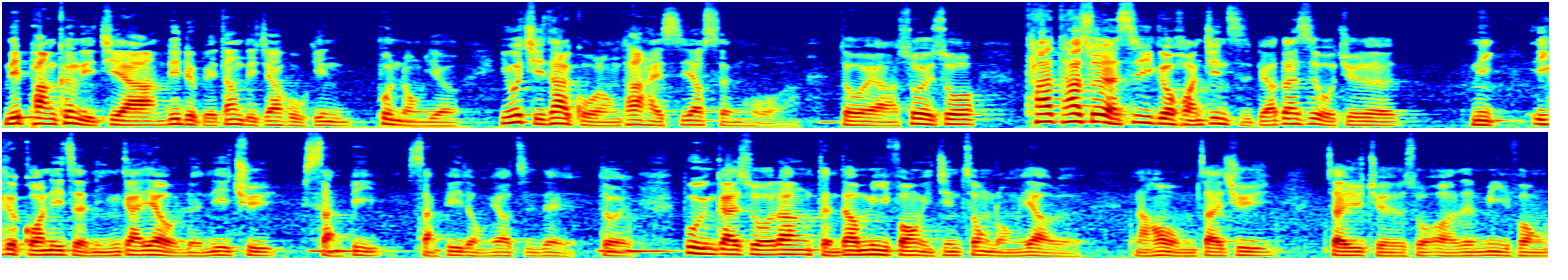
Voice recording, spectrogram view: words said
你攀坑你家，你就别当底家附近喷农药，因为其他的果农他还是要生活啊，对啊。所以说，它它虽然是一个环境指标，但是我觉得。你一个管理者，你应该要有能力去闪避、闪避农药之类的，对，不应该说让等到蜜蜂已经中农药了，然后我们再去再去觉得说，哦，这蜜蜂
